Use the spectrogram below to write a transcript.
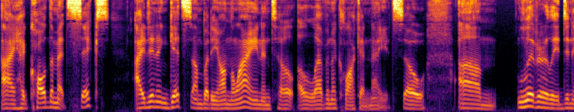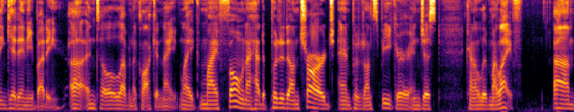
I had called them at six. I didn't get somebody on the line until 11 o'clock at night. So, um, literally didn't get anybody uh, until 11 o'clock at night. Like my phone, I had to put it on charge and put it on speaker and just kind of live my life. Um,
